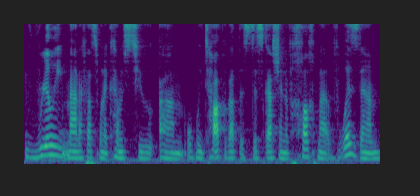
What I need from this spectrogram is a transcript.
really manifests when it comes to um, when we talk about this discussion of chokhmah of wisdom,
